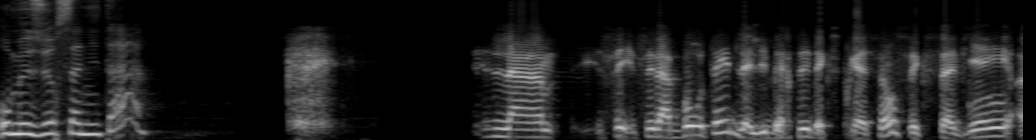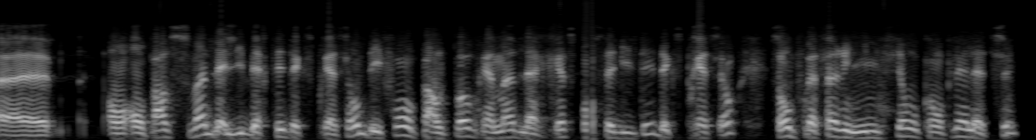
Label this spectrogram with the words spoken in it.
aux mesures sanitaires? C'est la beauté de la liberté d'expression, c'est que ça vient on, parle souvent de la liberté d'expression. Des fois, on parle pas vraiment de la responsabilité d'expression. Ça, on pourrait faire une émission au complet là-dessus.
